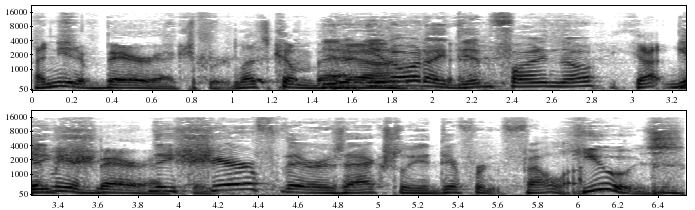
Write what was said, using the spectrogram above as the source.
I need a bear expert. Let's come back. Yeah. You know what I did find though? Got- give The me a sh- bear The expert. sheriff there is actually a different fella. Hughes.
